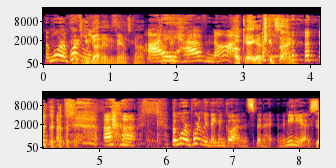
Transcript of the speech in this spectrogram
But more importantly, Have you got an advance copy? I have not. Okay, that's a good sign. But more importantly, they can go out and spin it in the media. So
